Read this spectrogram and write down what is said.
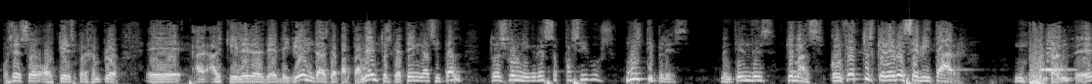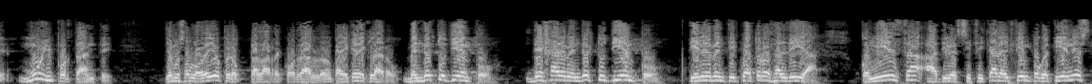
Pues eso, o tienes, por ejemplo, eh, alquileres de viviendas, de apartamentos que tengas y tal. Todos son ingresos pasivos, múltiples. ¿Me entiendes? ¿Qué más? Conceptos que debes evitar. Importante, ¿eh? Muy importante. Ya hemos hablado de ello, pero para recordarlo, ¿no? Para que quede claro. Vender tu tiempo. Deja de vender tu tiempo. Tienes 24 horas al día. Comienza a diversificar el tiempo que tienes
